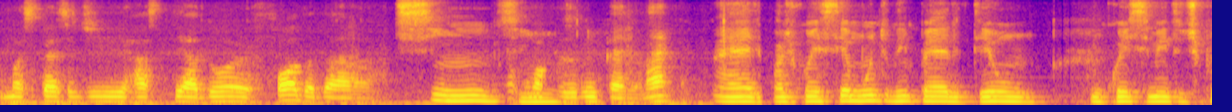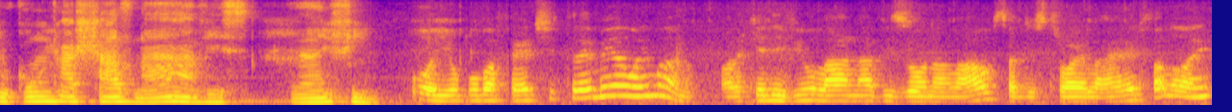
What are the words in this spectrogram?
uma espécie de rastreador foda da Sim, sim. alguma coisa do Império, né? É, ele pode conhecer muito do Império, ter um, um conhecimento, tipo, como achar as naves, é, enfim. Pô, e o Boba Fett tremeu, hein, mano? A hora que ele viu lá a navezona lá, o Star Destroyer lá, ele falou, hein?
